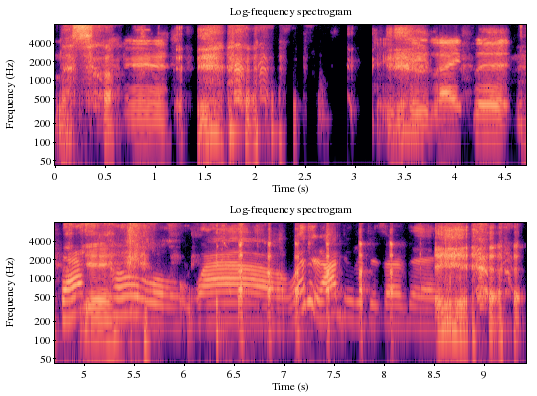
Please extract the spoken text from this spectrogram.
Let's. uh, Lightfoot. That's Yeah. cold. Wow. What did I do to deserve that?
